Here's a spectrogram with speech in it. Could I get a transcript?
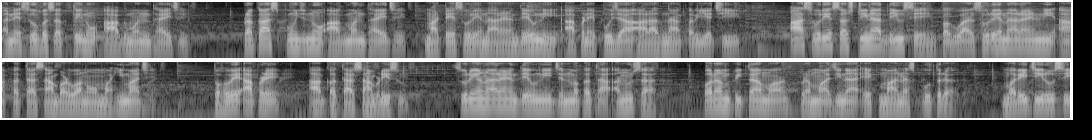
અને શુભ શક્તિનું આગમન થાય છે. પ્રકાશ પુંજનું આગમન થાય છે માટે સૂર્યનારાયણ દેવની આપણે પૂજા આરાધના કરીએ છીએ. આ સૂર્યષષ્ઠીના દિવસે ભગવાન સૂર્યનારાયણની આ કથા સાંભળવાનો મહિમા છે. તો હવે આપણે આ કથા સાંભળીશું. સૂર્યનારાયણ દેવની જન્મકથા અનુસાર, પરમ પિતામાં બ્રહ્માજીના એક માનસ પુત્ર મરીચી ઋષિ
